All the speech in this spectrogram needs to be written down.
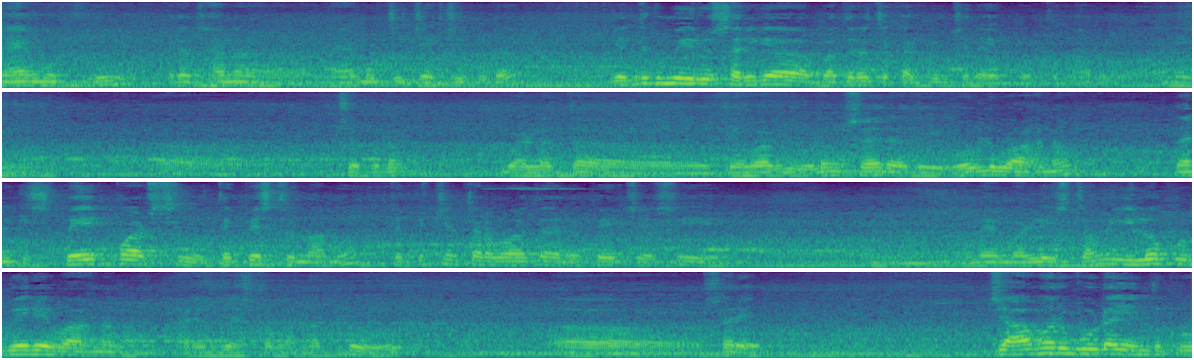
న్యాయమూర్తులు ప్రధాన న్యాయమూర్తి జడ్జి కూడా ఎందుకు మీరు సరిగా భద్రత కల్పించలేకపోతున్నారు అని చెప్పడం వాళ్ళంతా జవాబు ఇవ్వడం సార్ అది ఓల్డ్ వాహనం. దానికి స్పేర్ పార్ట్స్ తెప్పిస్తున్నాము. తెప్పించిన తర్వాత రిపేర్ చేసి మేము మళ్ళీ ఇస్తాము. ఈలోపు వేరే వాహనం అరేంజ్ చేస్తాం అన్నప్పుడు సరే జామరు కూడా ఎందుకు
